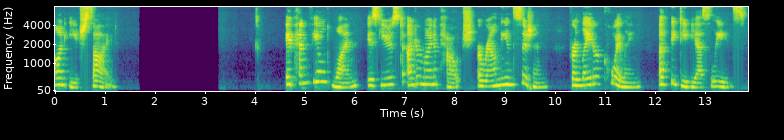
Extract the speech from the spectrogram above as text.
on each side. A Penfield 1 is used to undermine a pouch around the incision for later coiling of the DBS leads.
